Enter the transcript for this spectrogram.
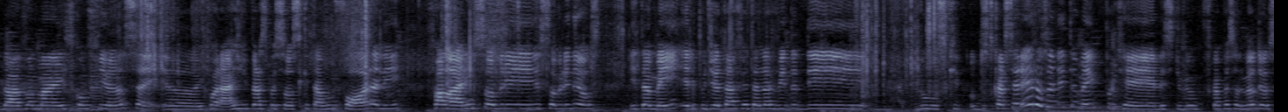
dava mais confiança ah, e coragem para as pessoas que estavam fora ali falarem sobre, sobre Deus. E também ele podia estar afetando a vida de, dos, que- dos carcereiros ali também, porque eles deviam ficar pensando, meu Deus,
